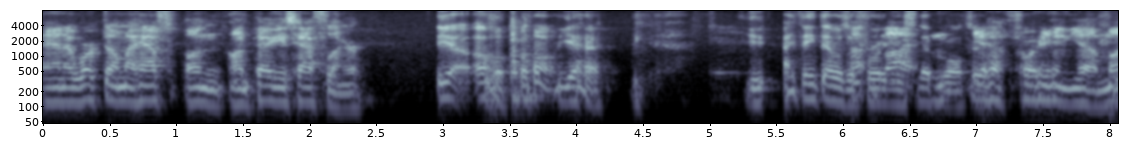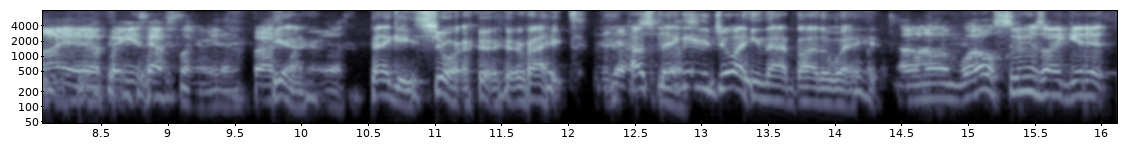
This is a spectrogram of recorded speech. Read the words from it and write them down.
and I worked on my half on on Peggy's Haflinger. yeah oh, oh yeah you, i think that was a My- freudian my- slip walter Yeah, Freudian. Yeah, my uh, Peggy's Haflinger. Yeah, Haflinger. Yeah. peggy sure right Yes, how's peggy yes. enjoying that by the way Um, well, as soon as I get it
